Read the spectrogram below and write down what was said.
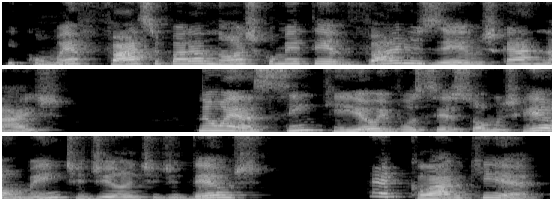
e como é fácil para nós cometer vários erros carnais. Não é assim que eu e você somos realmente diante de Deus? É claro que é.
